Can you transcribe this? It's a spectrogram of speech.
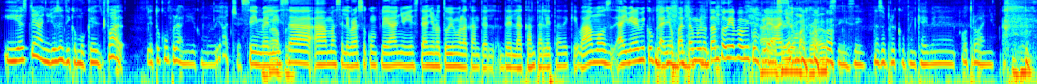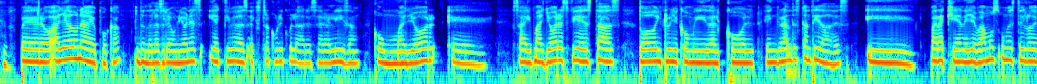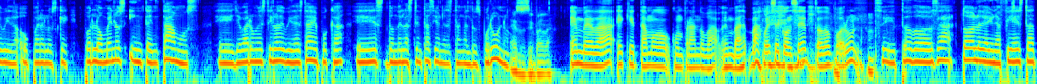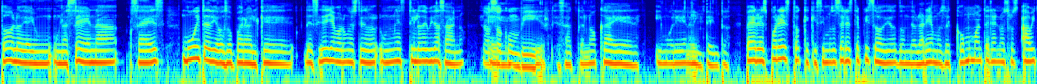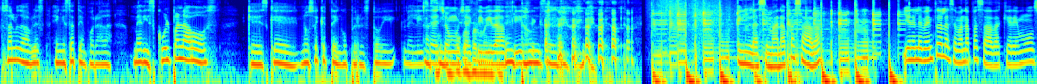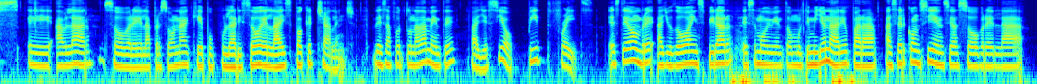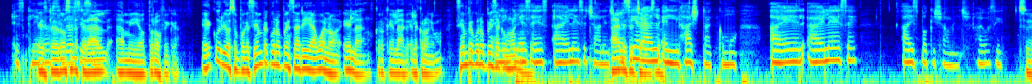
Y este año yo sentí como que fue de tu cumpleaños, yo como de H. Sí, Melissa ama celebrar su cumpleaños y este año no tuvimos la cantal de la cantaleta de que vamos, ahí viene mi cumpleaños, faltan unos tantos días para mi Ah, sí, cumpleaños. acuerdo. Sí, sí, no se preocupen que ahí viene otro año. Pero ha llegado una época donde las reuniones y actividades extracurriculares se realizan con mayor, eh, o sea, hay mayores fiestas, todo incluye comida, alcohol en grandes cantidades y para quienes llevamos un estilo de vida o para los que por lo menos intentamos eh, llevar un estilo de vida a esta época es donde las tentaciones están al 2 por 1 Eso sí, ¿verdad? En verdad es que estamos comprando bajo ese concepto, dos por uno. Sí, todo, o sea, todo lo de hay una fiesta, todo lo de hay un- una cena, o sea, es muy tedioso para el que decide llevar un estilo, un estilo de vida sano. No Eh, sucumbir. Exacto, no caer y morir en el intento. Pero es por esto que quisimos hacer este episodio donde hablaremos de cómo mantener nuestros hábitos saludables en esta temporada. Me disculpan la voz, que es que no sé qué tengo, pero estoy... Melissa ha hecho mucha actividad Entonces, física. En la semana pasada y en el evento de la semana pasada queremos eh, hablar sobre la persona que popularizó el Ice Bucket Challenge. Desafortunadamente falleció, Pete Freights. Este hombre ayudó a inspirar ese movimiento multimillonario para hacer conciencia sobre la... esclerosis. Lateral amiotrófica. Es curioso porque siempre que uno pensaría, bueno, ELA, creo que es el acrónimo. Siempre que uno piensa En como en- inglés es ALS Challenge. ALS Así era el, Challenge. el hashtag, como AL, ALS Ice Bucket Challenge, algo así. Sí.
